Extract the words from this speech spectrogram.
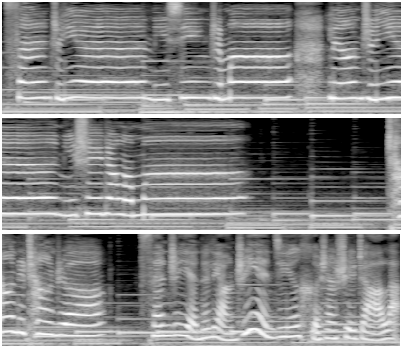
三只眼，你醒着吗？两只眼，你睡着了吗？唱着唱着，三只眼的两只眼睛合上睡着了。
